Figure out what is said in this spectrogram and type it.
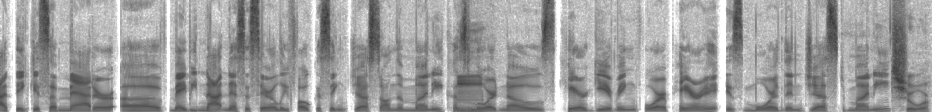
I think it's a matter of maybe not necessarily focusing just on the money because Mm. Lord knows caregiving for a parent is more than just money. Sure.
